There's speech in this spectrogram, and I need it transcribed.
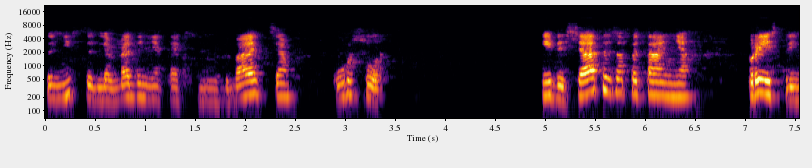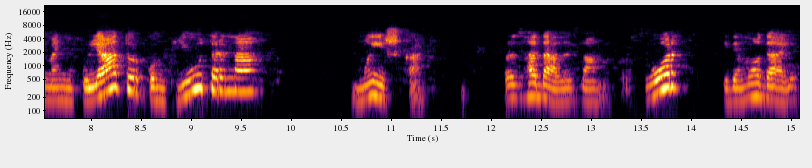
це місце для введення тексту. Називається курсор. І десяте запитання. Пристрій маніпулятор, комп'ютерна мишка. Розгадали з вами кросворд. Йдемо далі.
